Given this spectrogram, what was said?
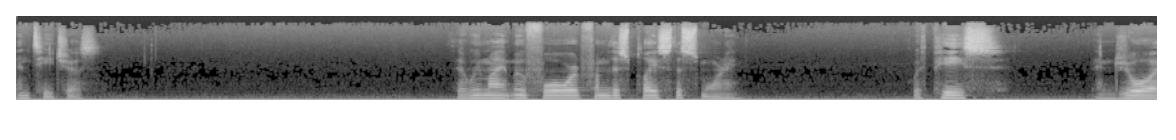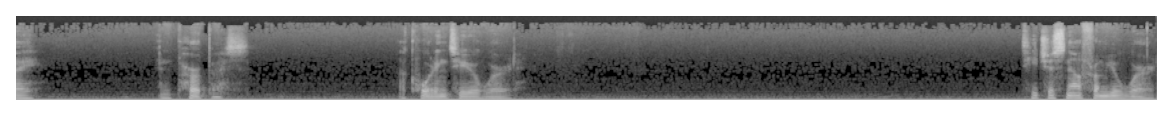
and teach us. That we might move forward from this place this morning with peace and joy and purpose according to your word. Teach us now from your word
